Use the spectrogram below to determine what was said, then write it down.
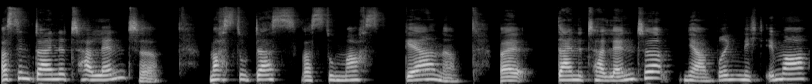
Was sind deine Talente? Machst du das, was du machst, gerne? Weil deine Talente, ja, bringen nicht immer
